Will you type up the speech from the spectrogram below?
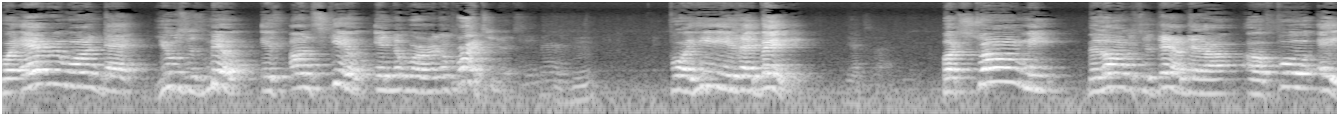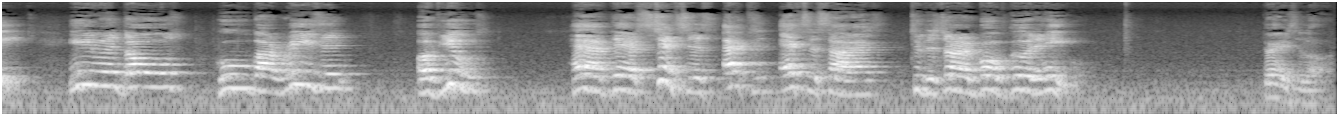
For everyone that uses milk is unskilled in the word of righteousness, Amen. Mm-hmm. for he is a baby. That's right. But strong meat belongs to them that are of full age, even those who by reason of use have their senses ex- exercised to discern both good and evil. Praise the Lord.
